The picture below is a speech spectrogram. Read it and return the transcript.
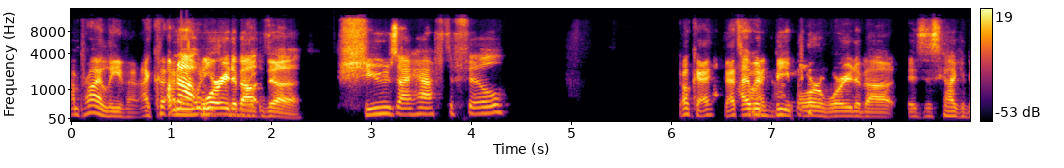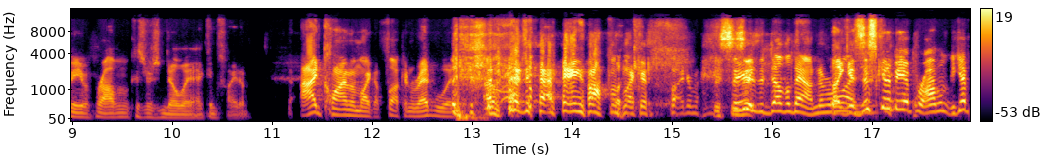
I'm probably leaving. I could. I'm I mean, not you worried about the shoes I have to fill. Okay, that's. I fine. would be more worried about is this guy gonna be a problem because there's no way I can fight him. I'd climb him like a fucking redwood. I would have to hang off him like a Spider-Man. This So is the double down. Number like, one, is this gonna be a problem? You got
